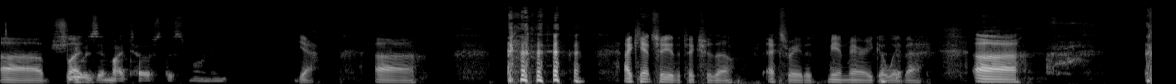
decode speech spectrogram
Uh, she but, was in my toast this morning. Yeah. Uh, I can't show you the picture though. X-rated. Me and Mary go way back. Uh,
